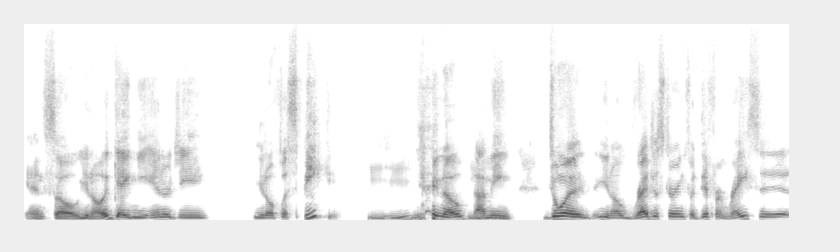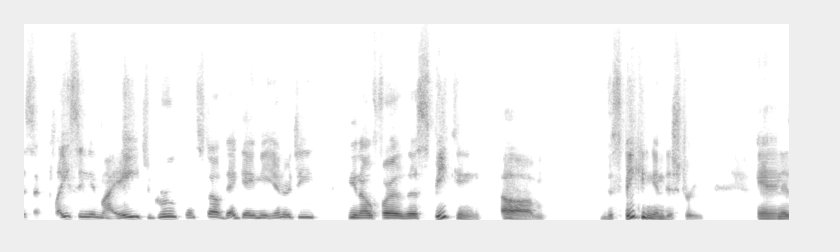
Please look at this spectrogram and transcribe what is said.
And so, you know, it gave me energy, you know, for speaking. Mm-hmm. You know, mm-hmm. I mean, doing, you know, registering for different races and placing in my age group and stuff, that gave me energy, you know, for the speaking, um, the speaking industry. And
